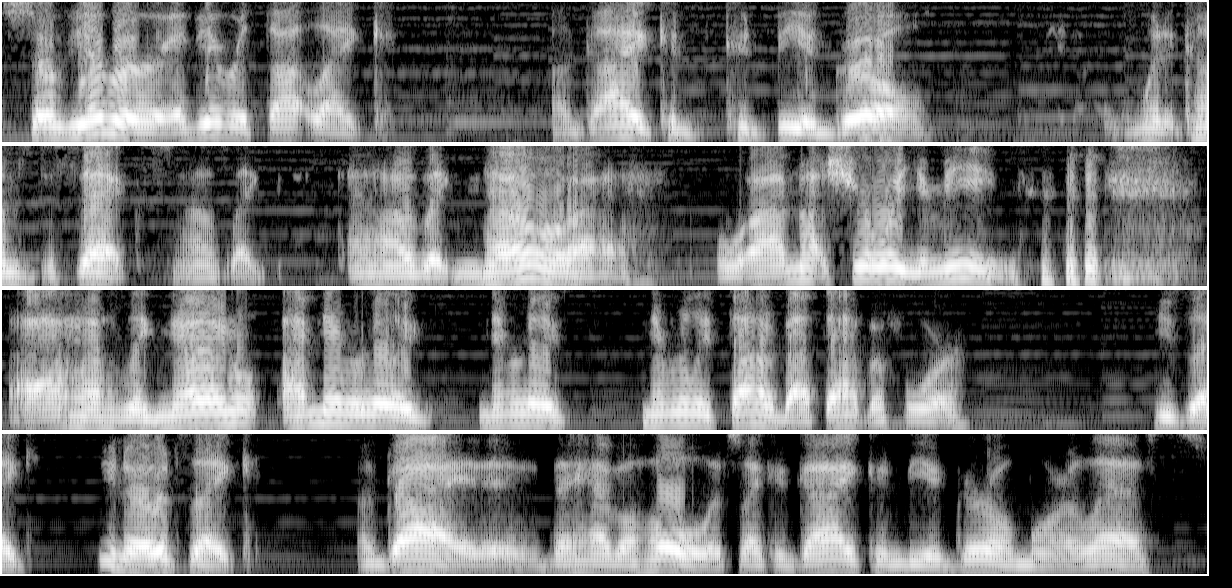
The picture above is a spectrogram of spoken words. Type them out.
"So have you ever have you ever thought like?" a guy could could be a girl when it comes to sex. And I was like, and I was like, no, I, well, I'm not sure what you mean. I was like, no, I don't. I've never really, never really, never really thought about that before. He's like, you know, it's like a guy. They have a hole. It's like a guy can be a girl more or less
